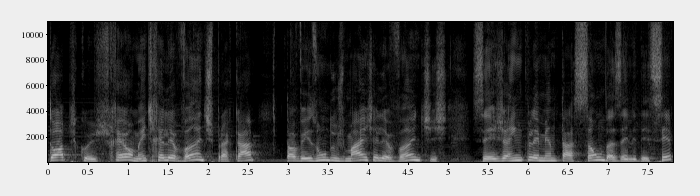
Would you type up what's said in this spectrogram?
tópicos realmente relevantes para cá. Talvez um dos mais relevantes seja a implementação das NDC.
